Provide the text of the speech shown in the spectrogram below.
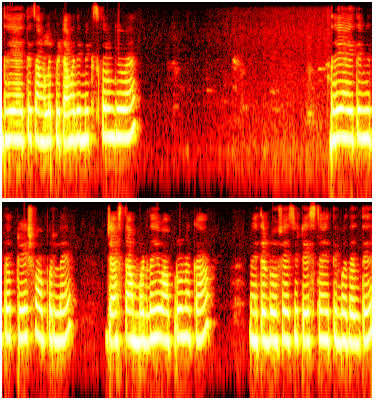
दही आहे ते चांगलं पिठामध्ये मिक्स करून घेऊया. दही आहे ते मी इथं फ्रेश वापरलं आहे जास्त आंबट दही वापरू नका नाहीतर डोश्याची टेस्ट आहे ती बदलते.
